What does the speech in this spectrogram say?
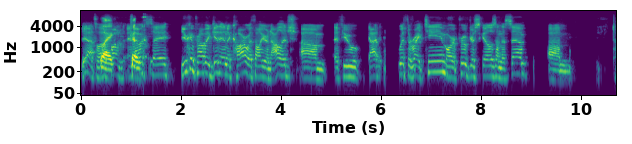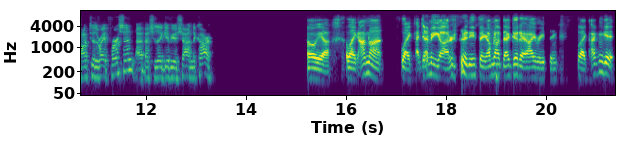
Yeah, it's a lot of Like, fun. And I would say you can probably get in a car with all your knowledge. Um, if you got with the right team or improved your skills on the sim, um, talk to the right person, I bet you they give you a shot in the car. oh yeah, like I'm not like a demigod or anything. I'm not that good at iRacing. Like I can get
